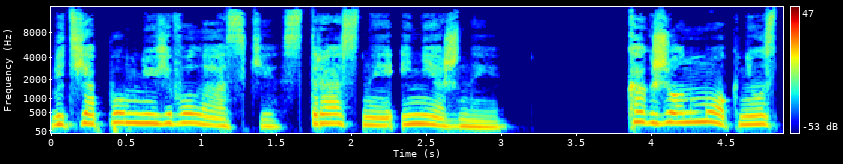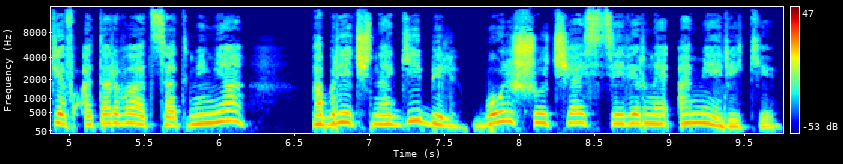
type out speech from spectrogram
Ведь я помню его ласки, страстные и нежные. Как же он мог, не успев оторваться от меня, обречь на гибель большую часть Северной Америки?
